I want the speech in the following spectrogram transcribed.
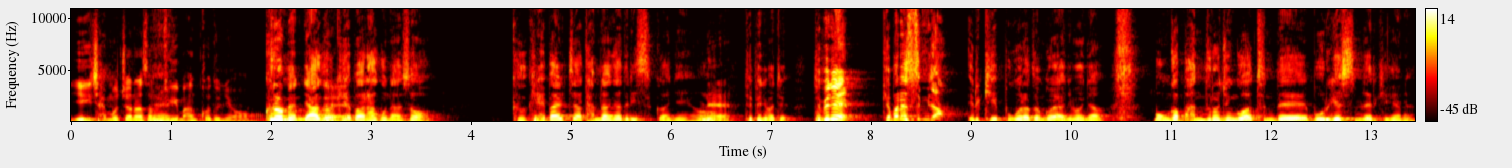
얘기 잘못 전하는 사람 네. 되게 많거든요. 그러면 약을 네. 개발하고 나서 그 개발자 담당자들이 있을 거 아니에요. 네. 대표님한테 대표님 개발했습니다 이렇게 보고하던 거예요. 아니면 그냥 뭔가 만들어진 것 같은데 모르겠습니다 이렇게 얘기하나요?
